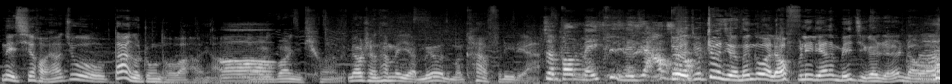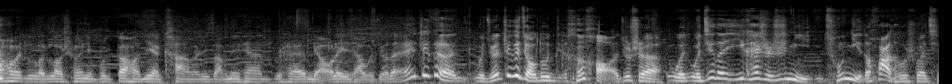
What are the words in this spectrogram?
那期好像就半个钟头吧，好像。哦我不知道你听了没。喵晨他们也没有怎么看福利连。这帮媒体的家伙。对，就正经能跟我聊福利连的没几个人，你知道吗？然后老老陈，你不刚好你也看了吗？就咱们那天不是还聊了一下，我觉得，哎，这个我觉得这个角度很好，就是我我记得一开始是你从你的话头说起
